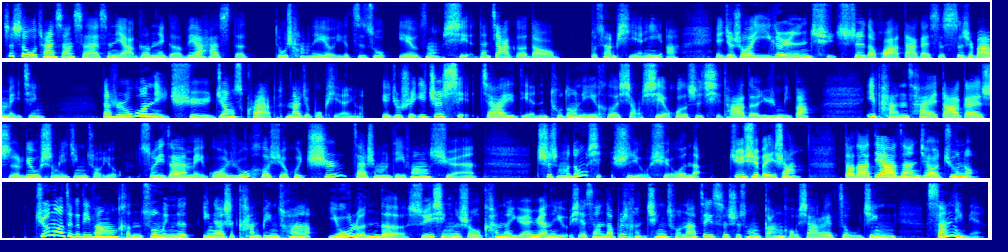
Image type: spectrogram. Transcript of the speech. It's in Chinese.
这时候我突然想起来，圣地亚哥那个 Via Has 的赌场呢也有一个自助，也有这种蟹，但价格倒不算便宜啊。也就是说，一个人去吃的话，大概是四十八美金。但是如果你去 Jones Crab，那就不便宜了，也就是一只蟹加一点土豆泥和小蟹，或者是其他的玉米棒。一盘菜大概是六十美金左右，所以在美国如何学会吃，在什么地方选吃什么东西是有学问的。继续北上，到达第二站叫 Juno。Juno 这个地方很著名的应该是看冰川了。游轮的随行的时候看到远远的有些山，但不是很清楚。那这次是从港口下来走进山里面，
